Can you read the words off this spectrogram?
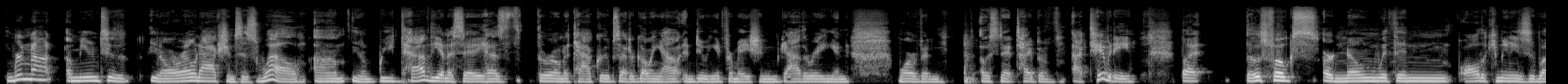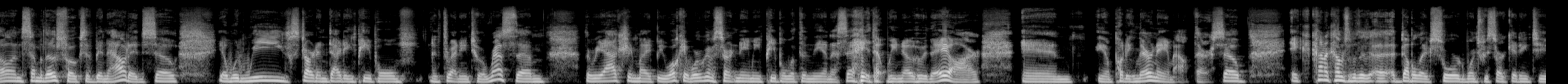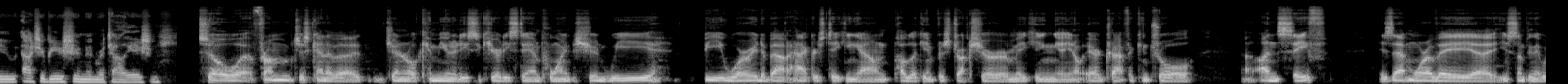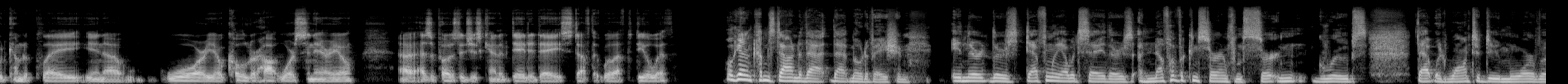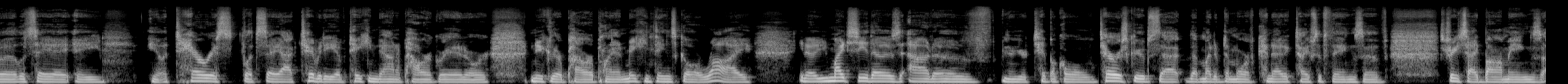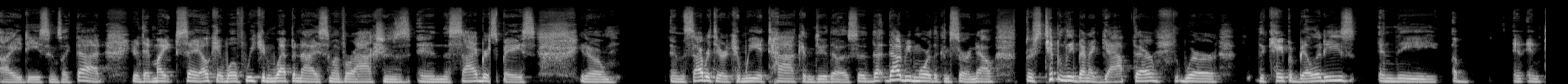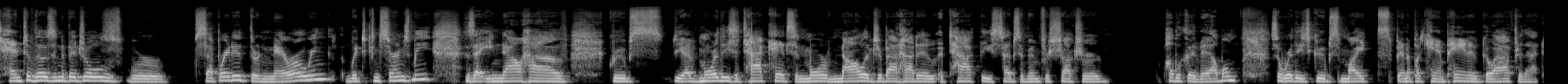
we're not immune to you know our own actions as well. Um, you know, we have the NSA has their own attack groups that are going out and doing information gathering and more of an OSINT type of activity, but those folks are known within all the communities as well, and some of those folks have been outed. So, you know, when we start indicting people and threatening to arrest them, the reaction might be, well, okay, we're going to start naming people within the NSA that we know who they are, and you know, putting their name out there. So, it kind of comes with a, a double-edged sword once we start getting to attribution and retaliation. So, uh, from just kind of a general community security standpoint, should we be worried about hackers taking down public infrastructure or making you know air traffic control uh, unsafe? Is that more of a uh, something that would come to play in a war, you know, cold or hot war scenario, uh, as opposed to just kind of day to day stuff that we'll have to deal with? Well, again, it comes down to that that motivation. And there, there's definitely, I would say, there's enough of a concern from certain groups that would want to do more of a, let's say, a, a you know, a terrorist, let's say, activity of taking down a power grid or nuclear power plant, making things go awry, you know, you might see those out of you know your typical terrorist groups that that might have done more of kinetic types of things of street side bombings, IEDs, things like that. You know, they might say, okay, well, if we can weaponize some of our actions in the cyberspace, you know, in the cyber theory, can we attack and do those? So that, would be more of the concern. Now, there's typically been a gap there where the capabilities and the intent of those individuals were separated they're narrowing which concerns me is that you now have groups you have more of these attack hits and more knowledge about how to attack these types of infrastructure publicly available. So where these groups might spin up a campaign and go after that.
